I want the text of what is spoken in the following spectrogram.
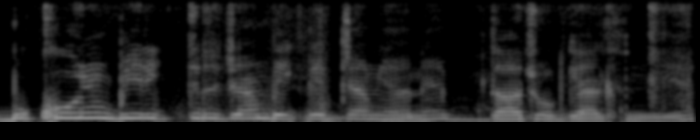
Bu koyunu biriktireceğim, bekleteceğim yani daha çok gelsin diye.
